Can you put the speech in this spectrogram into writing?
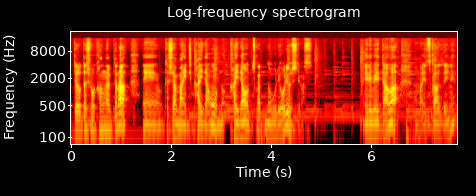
って私は考えたら、えー私は毎日階段をの、階段を使って上り下りをしてます。エレベーターはあまり使わずにね、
